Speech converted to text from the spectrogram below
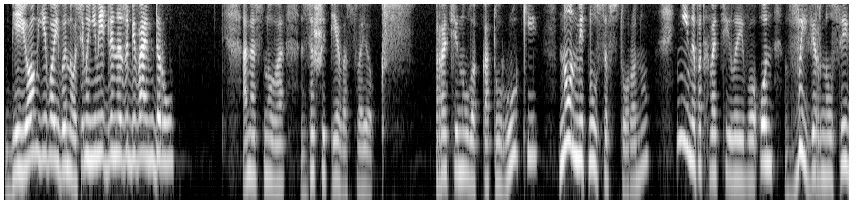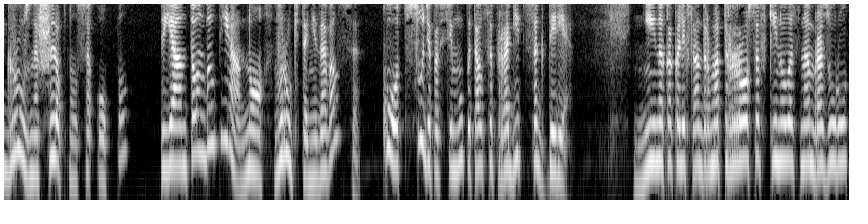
берем его и выносим, и немедленно забиваем дыру». Она снова зашипела свое «кс», протянула к коту руки, но он метнулся в сторону. Нина подхватила его, он вывернулся и грузно шлепнулся об пол. Пьян-то он был пьян, но в руки-то не давался. Кот, судя по всему, пытался пробиться к дыре. Нина, как Александр Матросов, кинулась на амбразуру,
